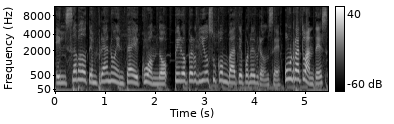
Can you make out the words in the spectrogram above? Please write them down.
el sábado temprano en Taekwondo, pero perdió su combate por el bronce. Un rato antes,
